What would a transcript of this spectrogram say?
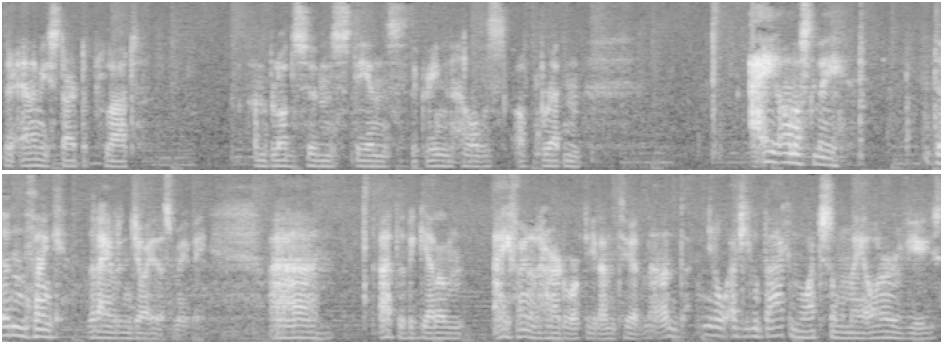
their enemies start to plot and blood soon stains the green hills of Britain. I honestly didn't think that I would enjoy this movie. Um, at the beginning, I found it hard work to get into it. And, you know, if you go back and watch some of my other reviews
